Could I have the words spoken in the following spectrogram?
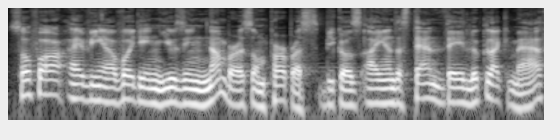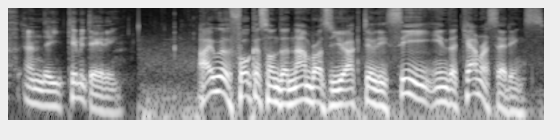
So far, I've been avoiding using numbers on purpose because I understand they look like math and intimidating. I will focus on the numbers you actually see in the camera settings.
